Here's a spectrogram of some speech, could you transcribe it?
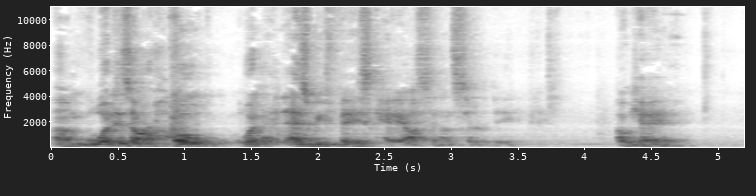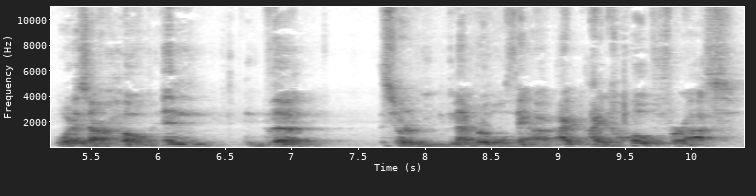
Um, what is our hope what, as we face chaos and uncertainty? Okay, what is our hope? And the sort of memorable thing I, I hope for us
